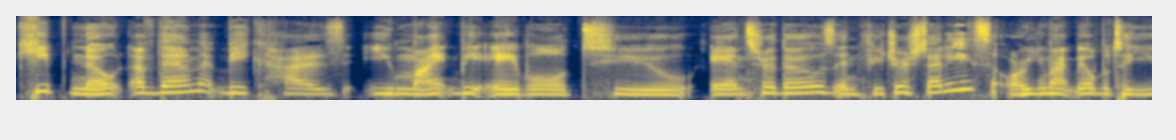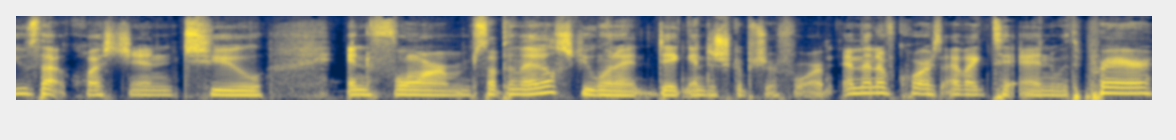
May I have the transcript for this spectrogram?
keep note of them because you might be able to answer those in future studies, or you might be able to use that question to inform something else you want to dig into scripture for. And then, of course, I like to end with prayer.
